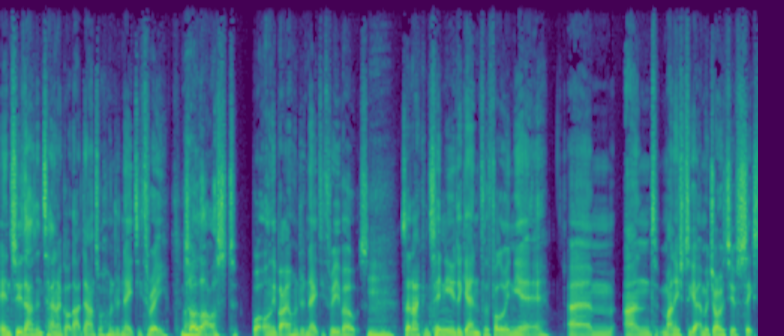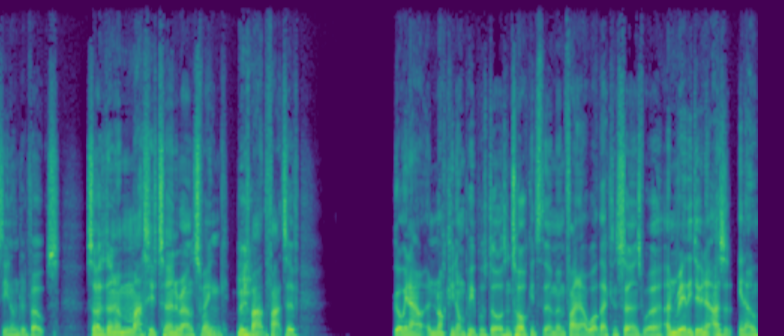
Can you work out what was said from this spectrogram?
In 2010, I got that down to 183. So I lost, but only by 183 votes. So then I continued again for the following year um, and managed to get a majority of 1,600 votes. So I've done a massive turnaround swing. But it's about the fact of going out and knocking on people's doors and talking to them and finding out what their concerns were and really doing it as, a, you know, a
